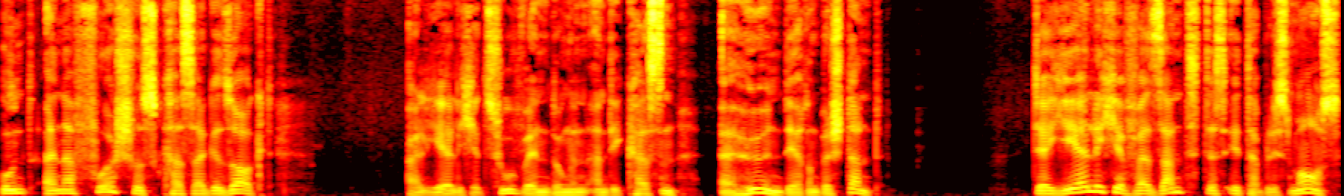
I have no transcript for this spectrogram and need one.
und einer Vorschusskasse gesorgt. Alljährliche Zuwendungen an die Kassen erhöhen deren Bestand. Der jährliche Versand des Etablissements,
